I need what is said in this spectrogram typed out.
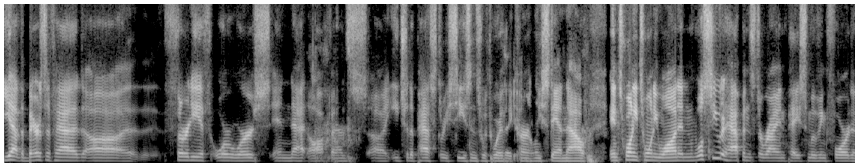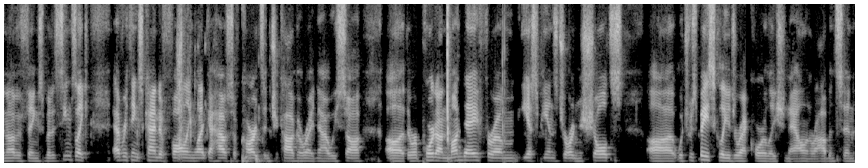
Yeah, the Bears have had uh, 30th or worse in net offense uh, each of the past three seasons with where they currently stand now in 2021. And we'll see what happens to Ryan Pace moving forward and other things. But it seems like everything's kind of falling like a house of cards in Chicago right now. We saw uh, the report on Monday from ESPN's Jordan Schultz uh, which was basically a direct correlation to Allen Robinson,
